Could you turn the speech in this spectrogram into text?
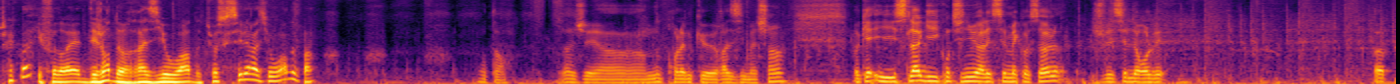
Je sais quoi Il faudrait des genres de Razzie Award. Tu vois ce que c'est les Razzie Awards ou pas? Attends, là j'ai un autre problème que Razi machin. Ok, il slug, il continue à laisser le mec au sol. Je vais essayer de le relever. Hop.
